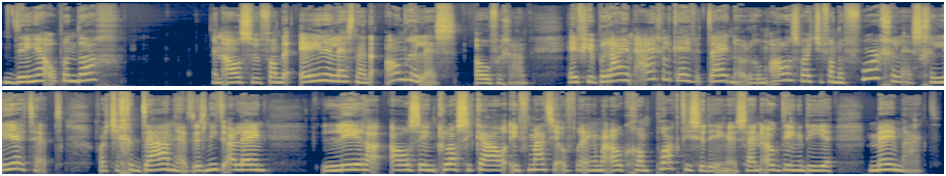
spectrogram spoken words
dingen op een dag. En als we van de ene les naar de andere les overgaan, heeft je brein eigenlijk even tijd nodig om alles wat je van de vorige les geleerd hebt, wat je gedaan hebt. Dus niet alleen leren als in klassikaal informatie overbrengen, maar ook gewoon praktische dingen. zijn ook dingen die je meemaakt.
